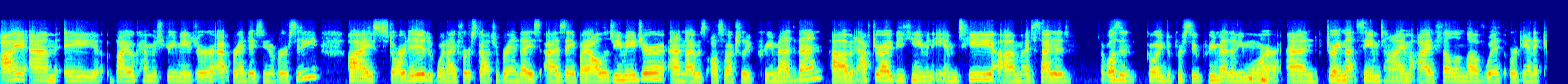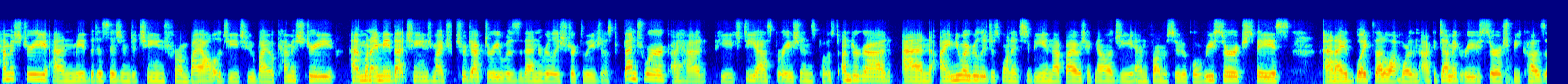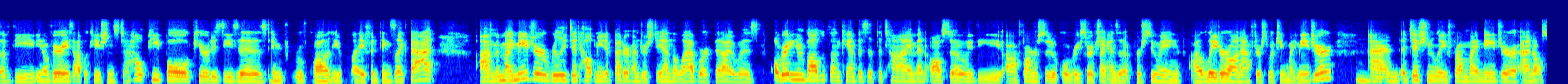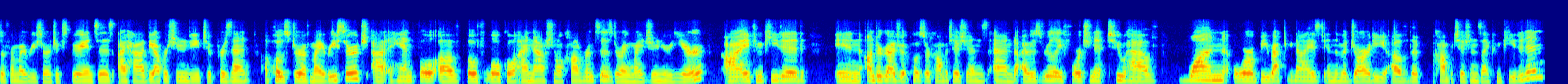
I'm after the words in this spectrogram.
I am a biochemistry major at Brandeis University. I started when I first got to Brandeis as a biology major, and I was also actually pre med then. Um, and after I became an EMT, um, I decided I wasn't going to pursue pre med anymore. and during that same time, I fell in love with organic chemistry and made the decision to change from biology to biochemistry. And when I made that change, my tra- trajectory was then really strictly just bench work. I had PhD aspirations post undergrad, and I knew I really just wanted to be in that biotechnology and pharmaceutical research space and i liked that a lot more than academic research because of the you know various applications to help people cure diseases improve mm-hmm. quality of life and things like that um, and my major really did help me to better understand the lab work that I was already involved with on campus at the time, and also the uh, pharmaceutical research I ended up pursuing uh, later on after switching my major. Mm-hmm. And additionally, from my major and also from my research experiences, I had the opportunity to present a poster of my research at a handful of both local and national conferences during my junior year. I competed in undergraduate poster competitions, and I was really fortunate to have won or be recognized in the majority of the competitions I competed in.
